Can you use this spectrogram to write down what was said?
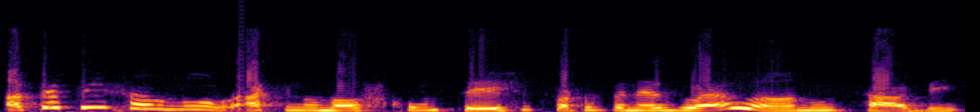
até pensando no, aqui no nosso contexto, os próprios venezuelanos, sabe?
